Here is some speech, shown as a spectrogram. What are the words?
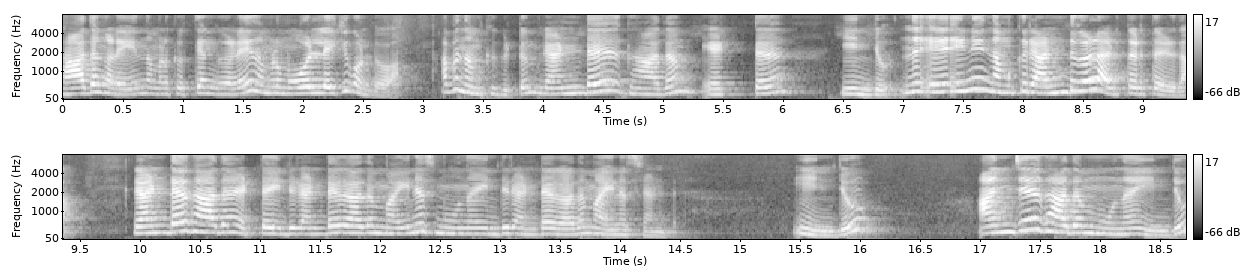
ഘാതങ്ങളെയും നമ്മൾ കൃത്യങ്ങളെയും നമ്മൾ മുകളിലേക്ക് കൊണ്ടുപോകാം അപ്പം നമുക്ക് കിട്ടും രണ്ട് ഘാതം എട്ട് ഇന്റു. ഇനി നമുക്ക് രണ്ടുകൾ അടുത്തടുത്ത് എഴുതാം. രണ്ട് ഘാതം എട്ട് ഇന്റു രണ്ട് ഘാതം മൈനസ് മൂന്ന് ഇന്റു രണ്ട് ഘാതം മൈനസ് രണ്ട് ഇന്റു അഞ്ച് ഘാതം മൂന്ന് ഇന്റു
